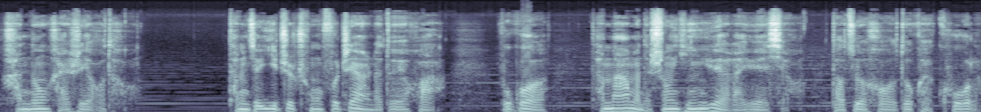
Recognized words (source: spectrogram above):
韩东还是摇头，他们就一直重复这样的对话。不过他妈妈的声音越来越小，到最后都快哭了。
